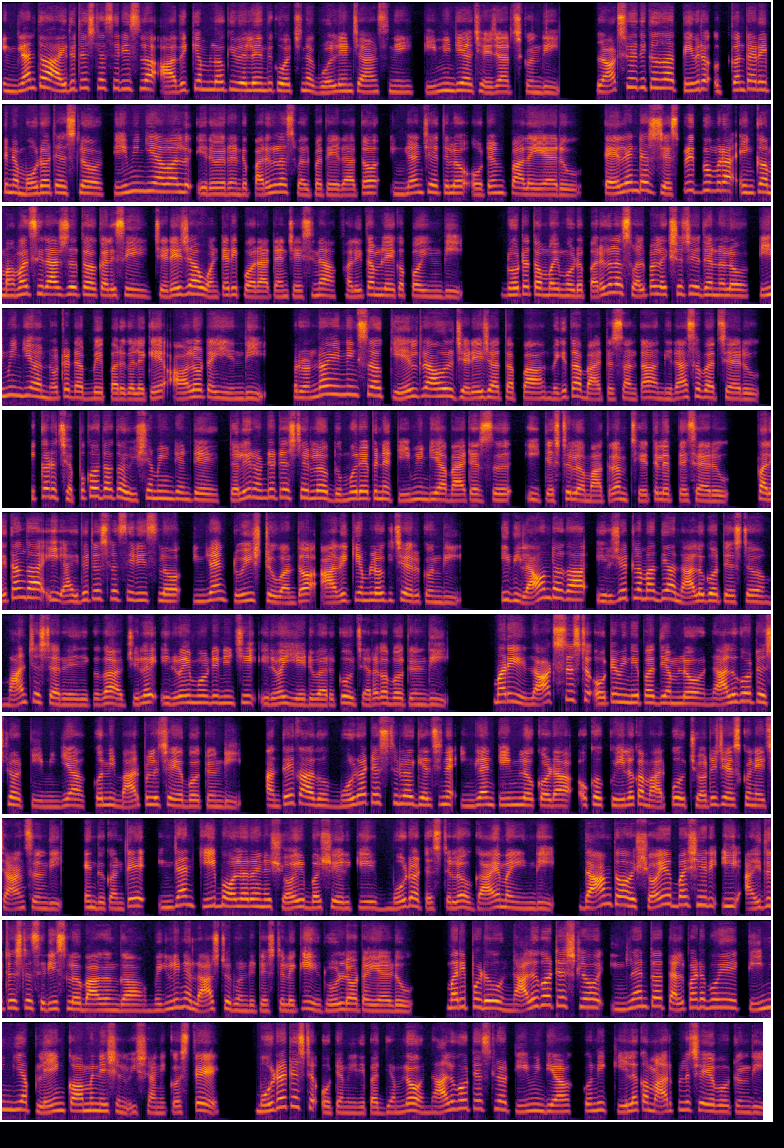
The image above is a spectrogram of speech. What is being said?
ఇంగ్లాండ్‌తో ఐదు టెస్టుల సిరీస్‌లో ఆధిక్యంలోకి వెళ్ళేందుకు వచ్చిన గోల్డెన్ ఛాన్స్‌ని టీమిండియా చేజార్చుకుంది. లార్డ్స్ వేదికగా తీవ్ర ఉత్కంఠ రేపిన మూడో టెస్టులో టీమిండియా వాళ్ళు 22 పరుగుల స్వల్ప తేడాతో ఇంగ్లాండ్ చేతిలో ఓటమి పాలయ్యారు. టైలెండర్స్ జస్ప్రీత్ బుమ్రా ఇంకా మహమ్మద్ సిరాజ్లతో కలిసి జడేజా ఒంటరి పోరాటం చేసినా ఫలితం లేకపోయింది. 193 పరుగుల స్వల్ప లక్ష్య ఛేదనలో టీమిండియా 170 పరుగులకే ఆలౌట్ అయ్యింది. రెండో ఇన్నింగ్స్‌లో కేఎల్ రాహుల్ జడేజా తప్ప మిగతా బ్యాటర్స్ అంతా నిరాశపరిచారు. ఇక్కడ చెప్పుకోదగ్గ విషయం ఏంటంటే తొలి రెండు టెస్టుల్లో దుమ్మురేపిన టీమిండియా బ్యాటర్స్ ఈ టెస్టులో మాత్రం చేతులెత్తేశారు. ఫలితంగా ఈ ఐదు టెస్టుల సిరీస్‌లో ఇంగ్లాండ్ 2-1తో ఆధిక్యంలోకి చేరుకుంది. ఇదిలా ఉండగా ఇరు జట్ల మధ్య నాలుగో టెస్టు మాంచెస్టర్ వేదికగా జూలై 23-27 వరకు జరగబోతుంది. మరి లార్డ్స్ టెస్ట్ ఓటమి నేపథ్యంలో నాలుగో టెస్టులో టీమిండియా కొన్ని మార్పులు చేయబోతుంది. అంతేకాదు మూడో టెస్టులో గెలిచిన ఇంగ్లాండ్ టీంలో కూడా ఒక కీలక మార్పు చోటు చేసుకునే ఛాన్స్ ఉంది. ఎందుకంటే ఇంగ్లాండ్ కీ బౌలర్ అయిన షోయిబ్ బషీర్‌కి మూడో టెస్టులో గాయమైంది. దాంతో షోయబ్ బషీర్ ఈ ఐదు టెస్టుల సిరీస్‌లో భాగంగా మిగిలిన లాస్ట్ రెండు టెస్టులకి రూల్డౌట్ అయ్యాడు. మరిప్పుడు నాలుగో టెస్టులో ఇంగ్లాండ్‌తో తలపడబోయే టీమిండియా ప్లేయింగ్ కాంబినేషన్ విషయానికొస్తే మూడో టెస్ట్ ఓటమి నేపథ్యంలో నాలుగో టెస్టులో టీమిండియా కొన్ని కీలక మార్పులు చేయబోతుంది.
